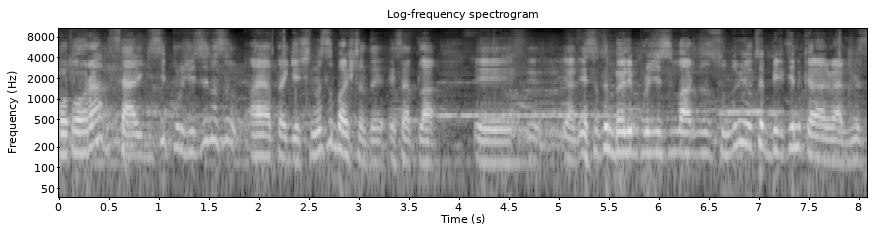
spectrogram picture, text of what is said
fotoğraf sergisi projesi nasıl hayata geçti? Nasıl başladı Esat'la? E, e, yani Esat'ın böyle bir projesi vardı sundu mu yoksa birlikte mi karar verdiniz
